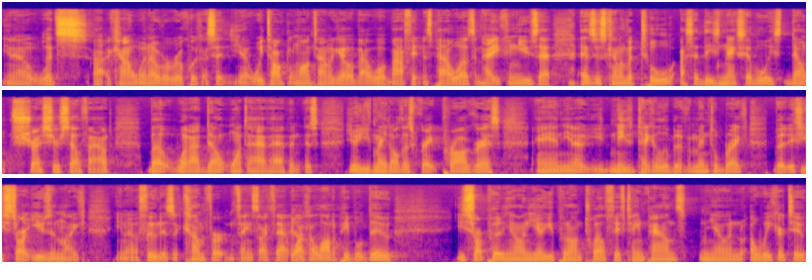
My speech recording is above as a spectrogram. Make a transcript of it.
you know, let's." I kind of went over real quick. I said, you know, we talked a long time ago about what MyFitnessPal was and how you can use that as just kind of a tool. I said, these next couple weeks, don't stress yourself out. But what I don't want to have happen is, you know, you've made all this great progress, and you know, you need to take a little bit of a mental break. But if you start using like, you know, food as a comfort and things like that, like a lot of people do, you start putting on, you know, you put on 12, 15 pounds, you know, in a week or two.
